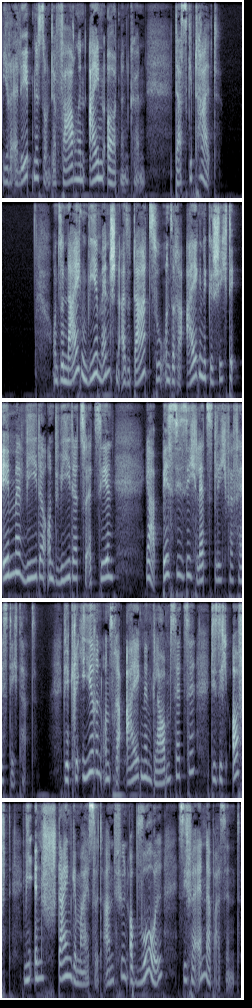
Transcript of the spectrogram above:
ihre Erlebnisse und Erfahrungen einordnen können. Das gibt Halt. Und so neigen wir Menschen also dazu, unsere eigene Geschichte immer wieder und wieder zu erzählen, ja, bis sie sich letztlich verfestigt hat. Wir kreieren unsere eigenen Glaubenssätze, die sich oft wie in Stein gemeißelt anfühlen, obwohl sie veränderbar sind.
